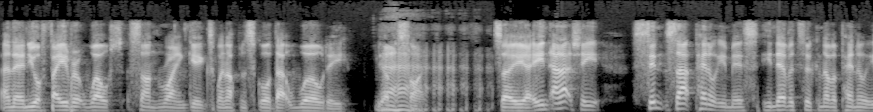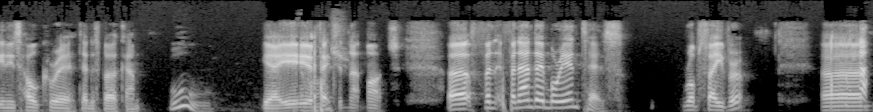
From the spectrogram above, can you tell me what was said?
and then your favourite Welsh son Ryan Giggs went up and scored that worldie the other side. So yeah, he, and actually since that penalty miss, he never took another penalty in his whole career. Dennis Bergkamp. Ooh, Yeah, it, it affected him that much. Uh, Fer- Fernando Morientes, Rob's favourite. Um,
